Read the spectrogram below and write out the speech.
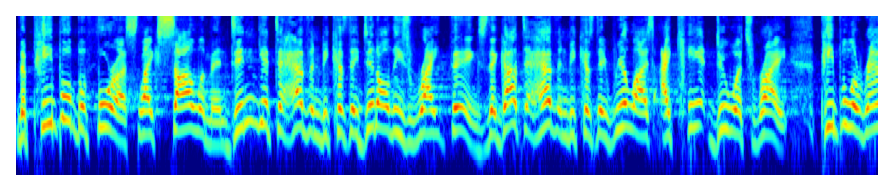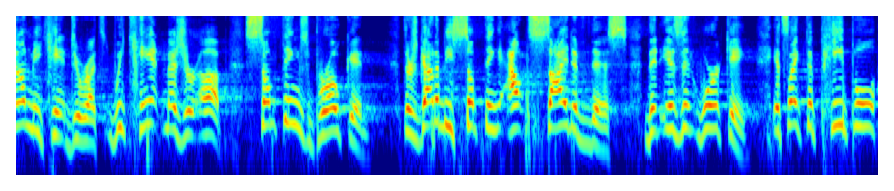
the people before us, like Solomon, didn't get to heaven because they did all these right things. They got to heaven because they realized, I can't do what's right. People around me can't do right. We can't measure up. Something's broken. There's got to be something outside of this that isn't working. It's like the people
